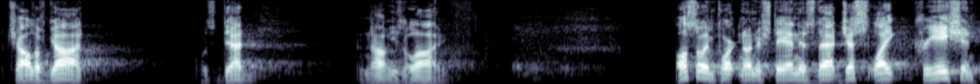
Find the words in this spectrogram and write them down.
the child of God was dead, and now he's alive. Also, important to understand is that just like creation,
